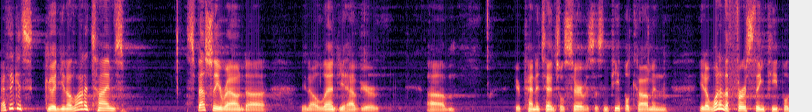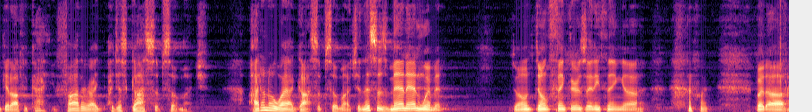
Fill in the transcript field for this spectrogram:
I think it's good. You know, a lot of times, especially around, uh, you know, Lent, you have your um, your penitential services, and people come and, you know, one of the first thing people get off is, God, Father, I, I just gossip so much. I don't know why I gossip so much. And this is men and women. Don't don't think there's anything. Uh, but uh,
